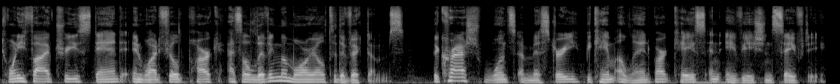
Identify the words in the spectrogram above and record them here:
25 trees stand in Widefield Park as a living memorial to the victims. The crash, once a mystery, became a landmark case in aviation safety,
